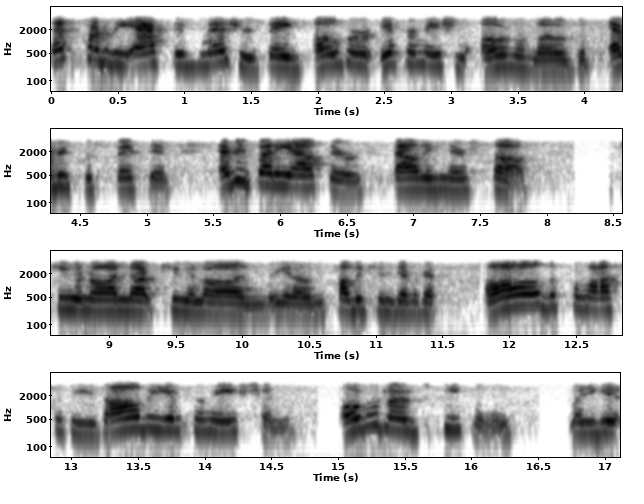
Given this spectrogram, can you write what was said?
that's part of the active measures. They over information overload with every perspective. Everybody out there spouting their stuff. QAnon, not QAnon, you know, Republican, Democrat, all the philosophies, all the information overloads people. When you get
